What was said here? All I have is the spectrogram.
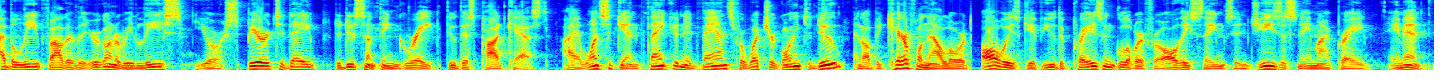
I believe, Father, that you're going to release your spirit today to do something great through this podcast. I once again thank you in advance for what you're going to do, and I'll be careful now, Lord, always give you the praise and glory for all these things. In Jesus' name I pray. Amen.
